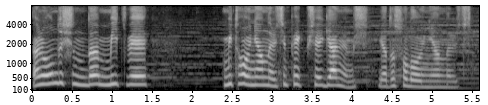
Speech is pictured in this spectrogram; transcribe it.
Yani onun dışında mid ve mid oynayanlar için pek bir şey gelmemiş ya da solo oynayanlar için.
